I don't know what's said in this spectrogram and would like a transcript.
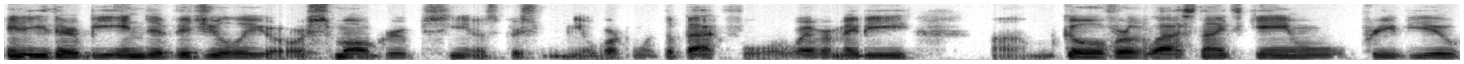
and either be individually or small groups, you know, especially, you know, working with the back four, whatever it may um, go over last night's game we'll preview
